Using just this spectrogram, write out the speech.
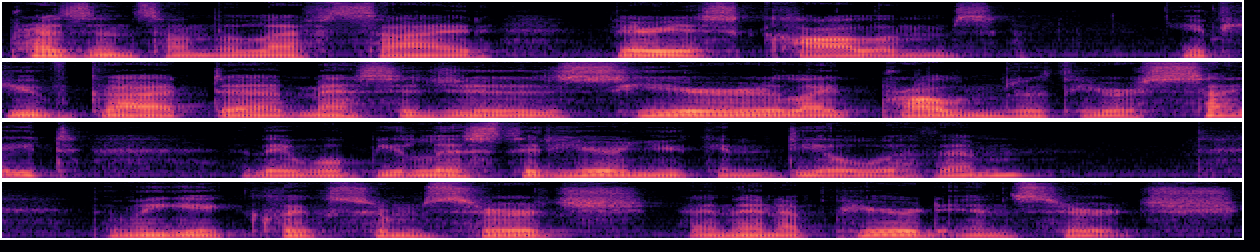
presence on the left side, various columns. If you've got uh, messages here, like problems with your site, they will be listed here and you can deal with them. Then we get clicks from search and then appeared in search.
